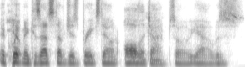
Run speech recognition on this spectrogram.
equipment because that stuff just breaks down all the time. So yeah, it was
